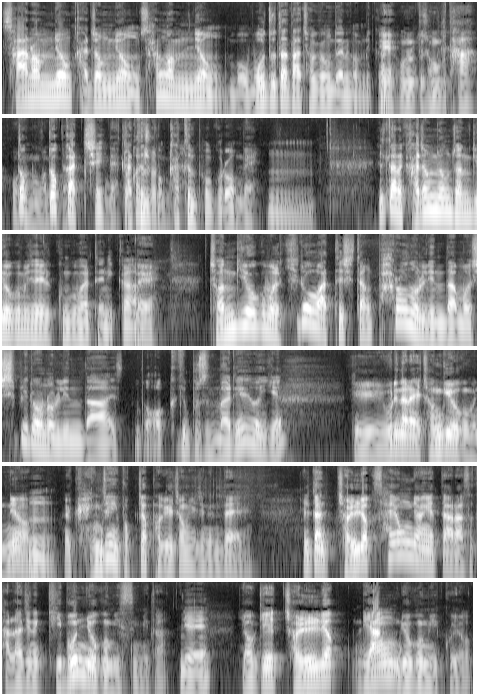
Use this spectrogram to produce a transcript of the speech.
산업용, 가정용, 상업용 뭐 모두 다다 적용되는 겁니까? 네, 오늘도 전부 다 오르는 겁니다. 똑같이 네, 같은 폭, 같은 폭으로. 네. 음. 일단은 가정용 전기요금이 제일 궁금할 테니까. 네. 전기요금을 킬로와트 시당 8원 올린다, 뭐 11원 올린다, 뭐 그게 무슨 말이에요, 이게? 그 우리나라의 전기요금은요, 음. 굉장히 복잡하게 정해지는데 일단 전력 사용량에 따라서 달라지는 기본 요금이 있습니다. 예. 여기에 전력량 요금이 있고요.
